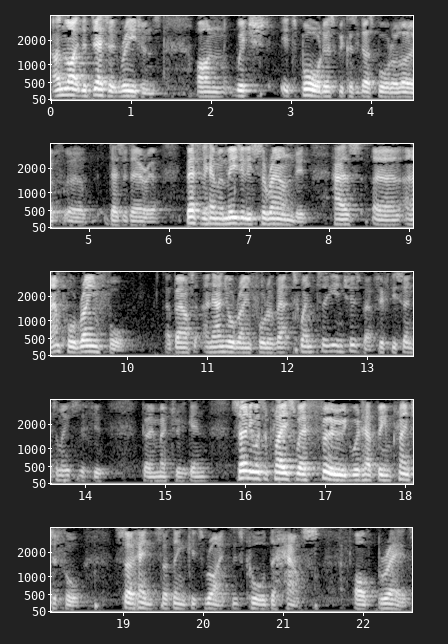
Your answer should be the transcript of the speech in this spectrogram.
Unlike the desert regions on which its borders, because it does border a lot of uh, desert area, Bethlehem, immediately surrounded, has uh, an ample rainfall about an annual rainfall of about 20 inches, about 50 centimetres if you're going metric again. Certainly was a place where food would have been plentiful, so hence I think it's right, it's called the house of bread.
